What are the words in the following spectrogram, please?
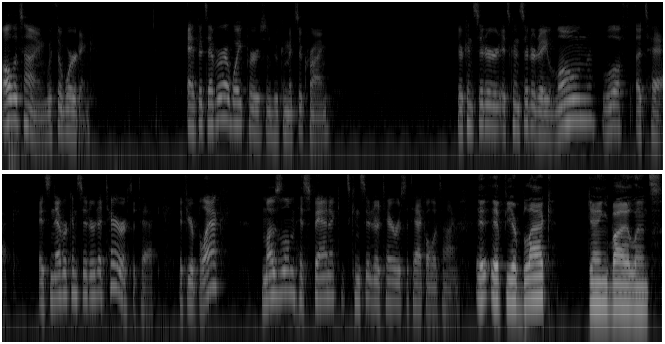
all the time with the wording if it's ever a white person who commits a crime, they're considered it's considered a lone wolf attack. It's never considered a terrorist attack. If you're black, Muslim, Hispanic, it's considered a terrorist attack all the time. If you're black, gang violence.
